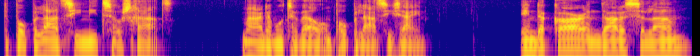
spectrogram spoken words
de populatie niet zo schaadt. Maar er moet er wel een populatie zijn. In Dakar en Dar es Salaam,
